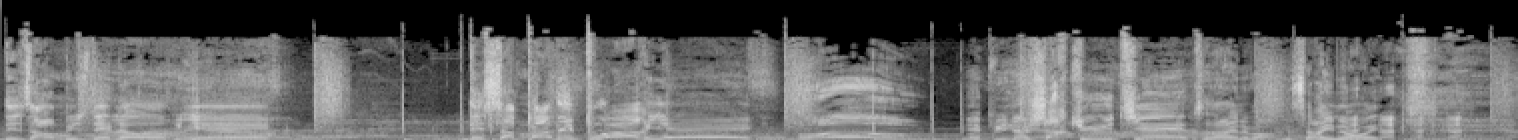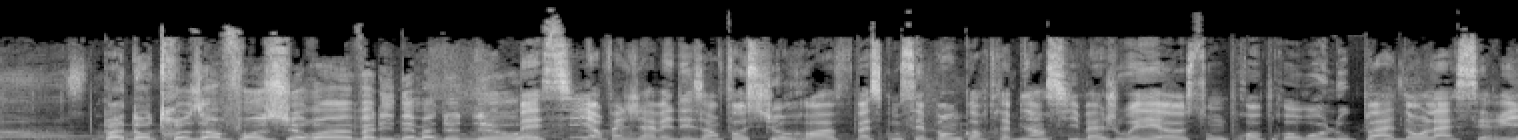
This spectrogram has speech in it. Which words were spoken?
des arbustes, des lauriers, des sapins, des poiriers, Oh et puis le charcutier. Ça n'a rien à voir, mais ça rime en vrai. Pas d'autres infos sur euh, Valider ma doudou Bah si, en fait j'avais des infos sur Rof parce qu'on sait pas encore très bien s'il va jouer euh, son propre rôle ou pas dans la série.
